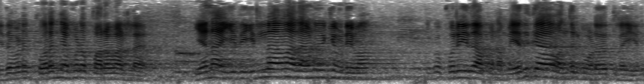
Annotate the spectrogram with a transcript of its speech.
இதை விட குறைஞ்சா கூட பரவாயில்ல. ஏன்னா இது இல்லாமல் அதை அனுபவிக்க முடியுமா? இப்போ புரியுதா? அப்போ நம்ம எதுக்காக வந்திருக்கோம் உலகத்தில்? இரு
